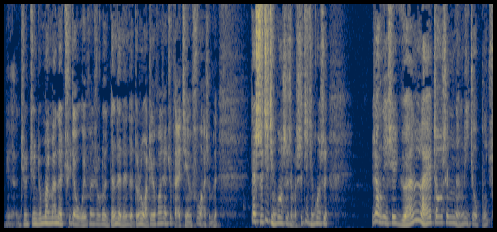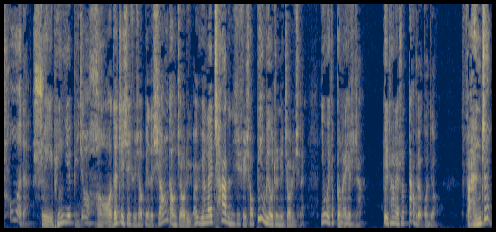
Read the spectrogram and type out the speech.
那个就就就慢慢的去掉唯分数论等等等等，都是往这个方向去改减负啊什么的。但实际情况是什么？实际情况是。让那些原来招生能力就不错的、水平也比较好的这些学校变得相当焦虑，而原来差的那些学校并没有真正焦虑起来，因为他本来也是差，对他来说大不了关掉，反正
